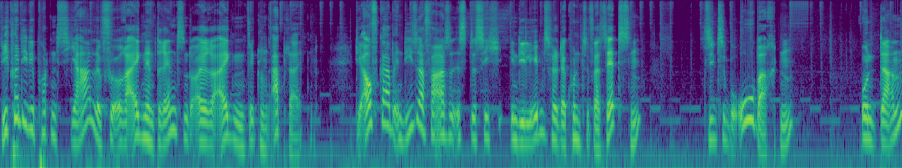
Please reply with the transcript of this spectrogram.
Wie könnt ihr die Potenziale für eure eigenen Trends und eure eigene Entwicklung ableiten? Die Aufgabe in dieser Phase ist es, sich in die Lebenswelt der Kunden zu versetzen, sie zu beobachten und dann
